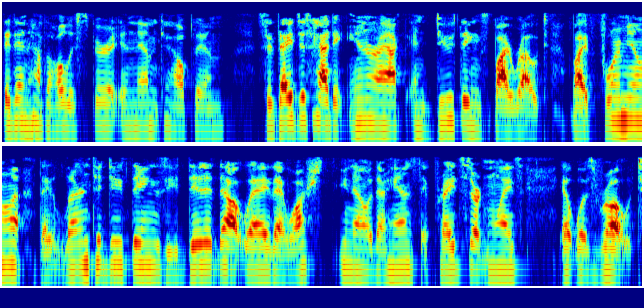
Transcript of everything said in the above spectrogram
They didn't have the Holy Spirit in them to help them. So they just had to interact and do things by rote, by formula. They learned to do things. You did it that way. They washed, you know, their hands. They prayed certain ways. It was rote.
